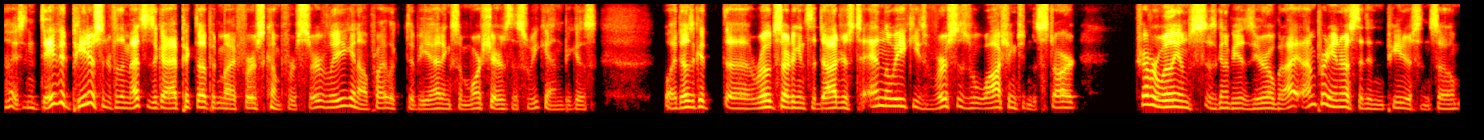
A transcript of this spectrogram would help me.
Nice. And David Peterson for the Mets is a guy I picked up in my first come first serve league, and I'll probably look to be adding some more shares this weekend because, well, he does get the road start against the Dodgers to end the week. He's versus Washington to start. Trevor Williams is going to be at zero, but I, I'm pretty interested in Peterson. So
